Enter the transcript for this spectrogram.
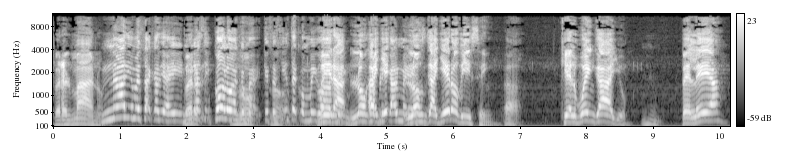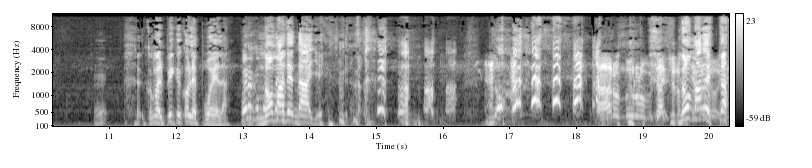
pero, hermano. Nadie me saca de ahí, ni la psicóloga que, no, me- que se siente conmigo. Mira, los, galle- galleros dicen Ah. que el buen gallo pelea ¿Eh? con el pico y con la espuela. Bueno, No más detalles. Daron duro los muchachos. no, más deta-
